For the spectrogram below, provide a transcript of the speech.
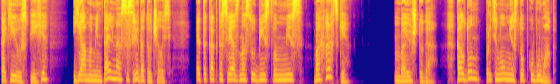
Какие успехи я моментально сосредоточилась. Это как-то связано с убийством мисс Вархарски? Боюсь, что да. Колдун протянул мне стопку бумаг.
